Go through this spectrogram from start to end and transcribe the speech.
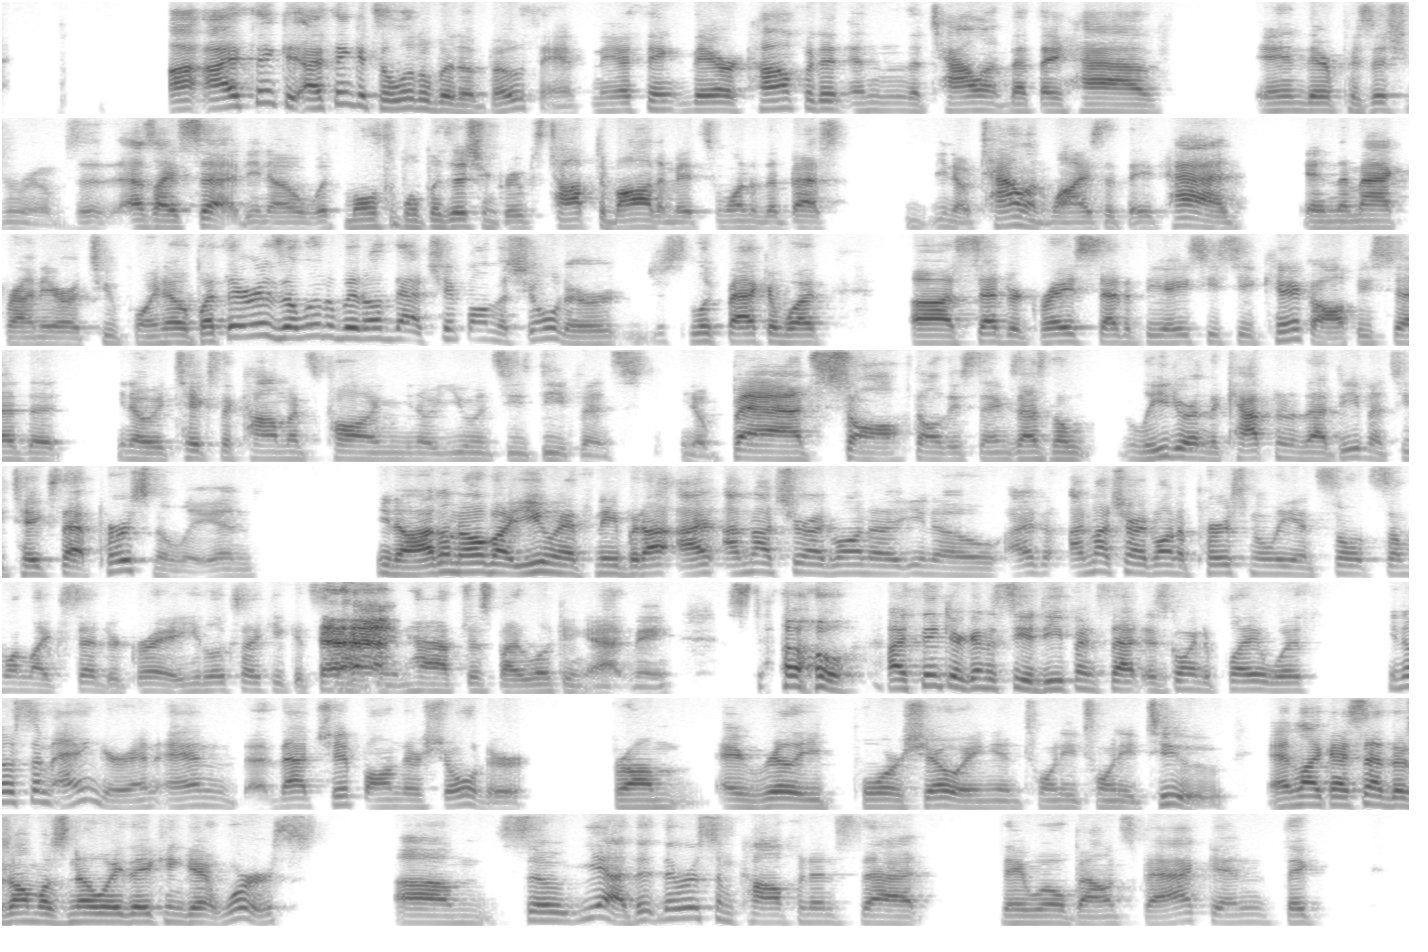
I think I think it's a little bit of both, Anthony. I think they are confident in the talent that they have in their position rooms. As I said, you know, with multiple position groups, top to bottom, it's one of the best, you know, talent wise that they've had in the Mack Brown era 2.0. But there is a little bit of that chip on the shoulder. Just look back at what uh, Cedric Gray said at the ACC kickoff. He said that you know he takes the comments calling you know UNC's defense you know bad, soft, all these things as the leader and the captain of that defense. He takes that personally, and you know I don't know about you, Anthony, but I, I am not sure I'd want to you know I I'm not sure I'd want to personally insult someone like Cedric Gray. He looks like he could snap me in half just by looking at me. So I think you're going to see a defense that is going to play with you know, some anger and and that chip on their shoulder from a really poor showing in 2022. And like I said, there's almost no way they can get worse. Um, so yeah, th- there is some confidence that they will bounce back, and they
